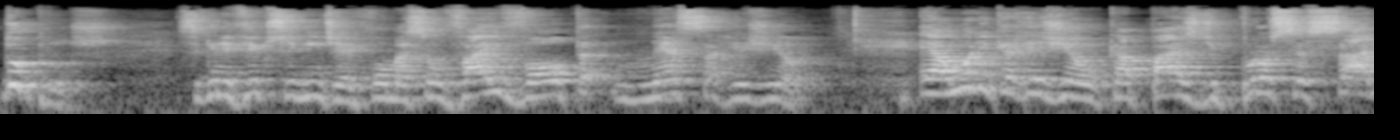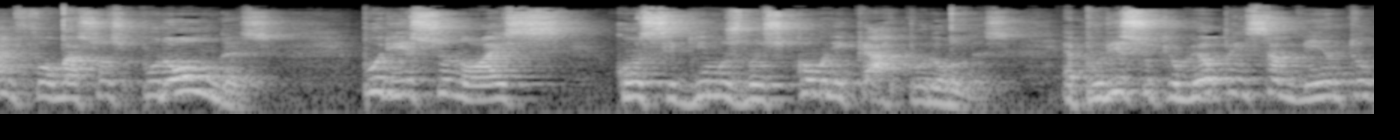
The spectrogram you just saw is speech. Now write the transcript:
duplos. Significa o seguinte: a informação vai e volta nessa região. É a única região capaz de processar informações por ondas. Por isso nós conseguimos nos comunicar por ondas. É por isso que o meu pensamento,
